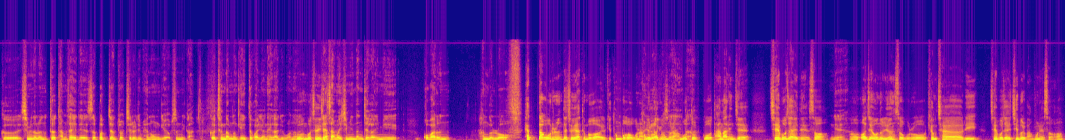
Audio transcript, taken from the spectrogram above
그 시민언론 더 탐사에 대해서 법적 조치를 좀 해놓은 게 없습니까? 그 청담동 게이트 관련해 가지고는 뭐 저희가 제3의 시민단체가 이미 고발은 한 걸로 했다고 그러는데 저희한테 뭐가 이렇게 통보가 오거나 연락이 온 오거나 아무것도. 없고 다만 이제 제보자에 대해서 예. 어, 어제 오늘 연속으로 경찰이 제보자의 집을 방문해서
